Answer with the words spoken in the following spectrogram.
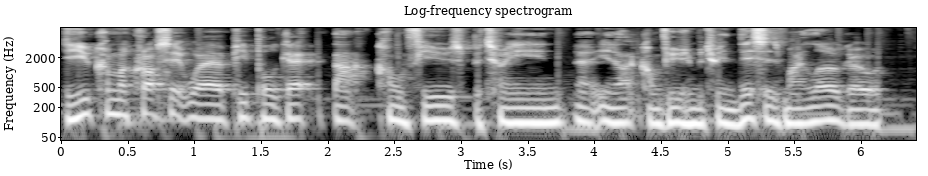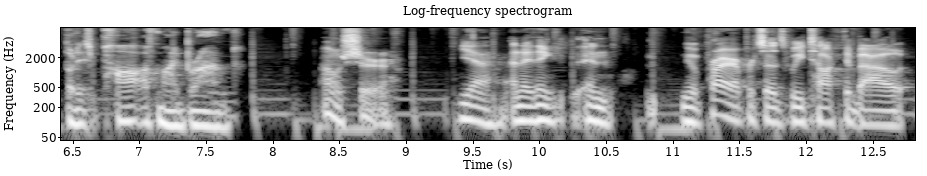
Do you come across it where people get that confused between, uh, you know, that confusion between this is my logo, but it's part of my brand? Oh, sure. Yeah. And I think in you know prior episodes we talked about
